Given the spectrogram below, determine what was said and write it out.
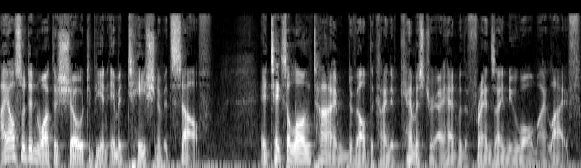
I also didn't want the show to be an imitation of itself. It takes a long time to develop the kind of chemistry I had with the friends I knew all my life.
